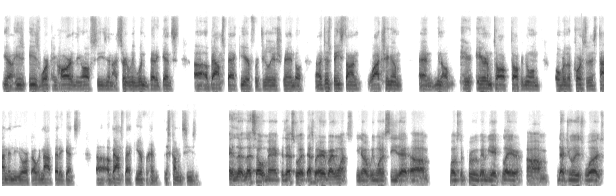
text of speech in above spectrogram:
you know he's he's working hard in the off season. I certainly wouldn't bet against uh, a bounce back year for Julius Randle, uh, just based on watching him and you know hear, hearing him talk, talking to him over the course of his time in New York. I would not bet against uh, a bounce back year for him this coming season. Hey, let, us hope, man, because that's what that's what everybody wants. You know, we want to see that um, most improved NBA player um, that Julius was,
